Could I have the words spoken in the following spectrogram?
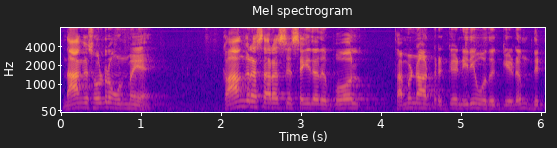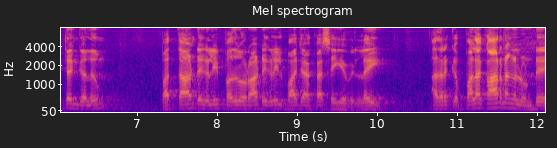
நாங்கள் சொல்கிறோம் உண்மையை. காங்கிரஸ் அரசு செய்தது போல் தமிழ்நாட்டிற்கு நிதி ஒதுக்கீடும் திட்டங்களும் பத்தாண்டுகளில் பதினோரு ஆண்டுகளில் பாஜக செய்யவில்லை. அதற்கு பல காரணங்கள் உண்டு.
